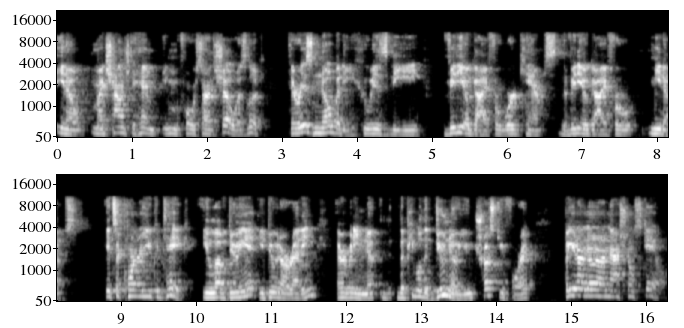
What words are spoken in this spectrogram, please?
you know, my challenge to him, even before we started the show, was: look, there is nobody who is the video guy for WordCamps, the video guy for meetups. It's a corner you could take. You love doing it. You do it already. Everybody know the people that do know you trust you for it, but you're not known on a national scale.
